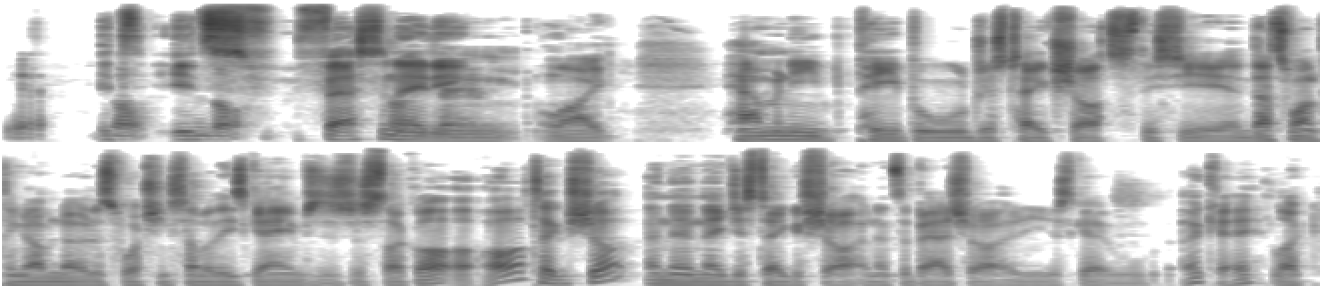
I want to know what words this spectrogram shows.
yeah, It's Not- it's not- fascinating, like how many people will just take shots this year. That's one thing I've noticed watching some of these games is just like, oh, I'll take a shot, and then they just take a shot, and it's a bad shot, and you just go, okay, like.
